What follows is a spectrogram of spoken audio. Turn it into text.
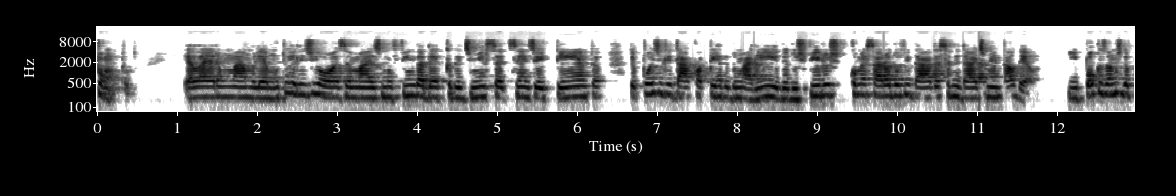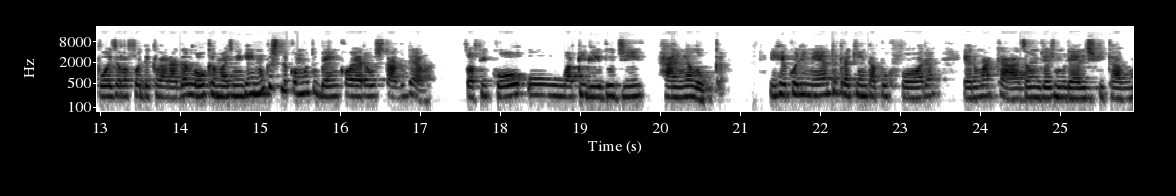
Ponto. Ela era uma mulher muito religiosa, mas no fim da década de 1780, depois de lidar com a perda do marido e dos filhos, começaram a duvidar da sanidade mental dela. E poucos anos depois ela foi declarada louca, mas ninguém nunca explicou muito bem qual era o estado dela. Só ficou o apelido de Rainha Louca. Em recolhimento, para quem está por fora, era uma casa onde as mulheres ficavam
